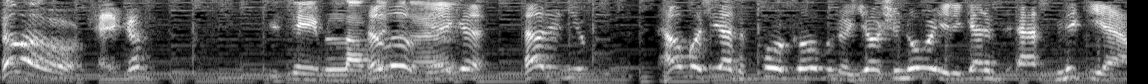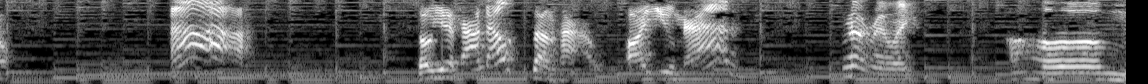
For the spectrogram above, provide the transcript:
Hello, Kega. You seem lovely. Hello, today. Giga. How did you? How much you had to fork over to Yoshinori to get him to ask Mickey out? Ah! So you found out somehow. Are you mad? Not really. Um,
